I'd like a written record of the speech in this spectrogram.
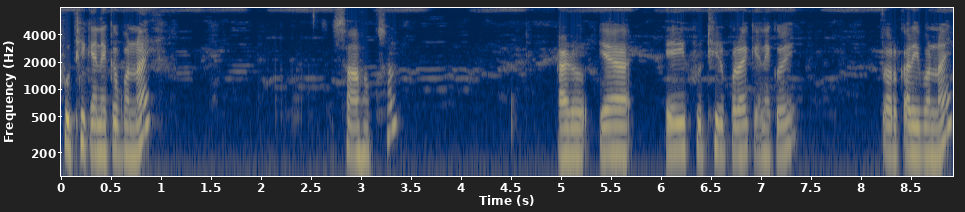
সুঠি কেনেকৈ বনায় চাওকচোন আৰু এয়া এই সুঠিৰ পৰা কেনেকৈ তৰকাৰী বনায়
